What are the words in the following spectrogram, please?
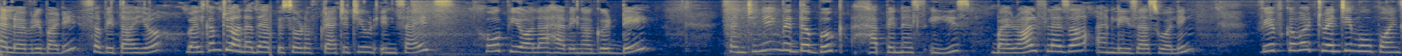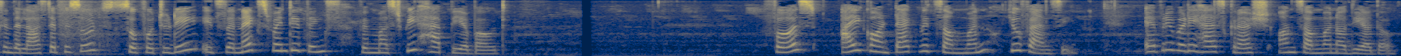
Hello, everybody. Sabita here. Welcome to another episode of Gratitude Insights. Hope you all are having a good day. Continuing with the book Happiness Is by Ralph Lazar and Lisa Swerling. We have covered 20 more points in the last episode, so for today, it's the next 20 things we must be happy about. First, eye contact with someone you fancy. Everybody has crush on someone or the other.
